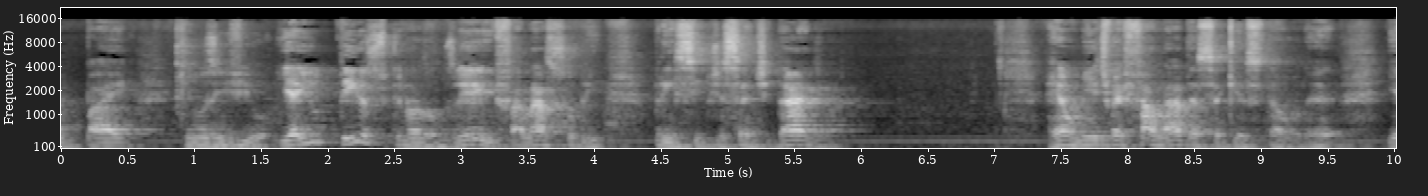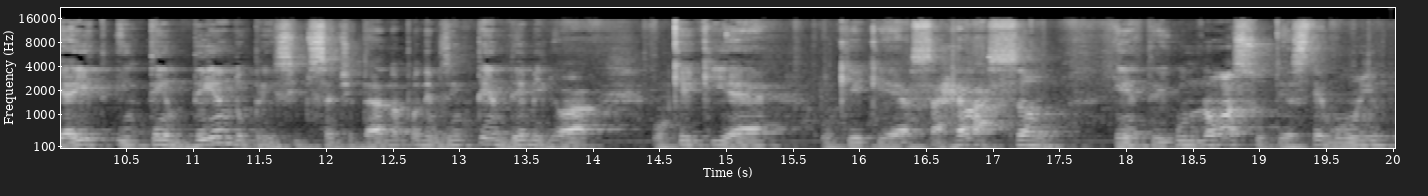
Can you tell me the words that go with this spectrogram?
o Pai que nos enviou. E aí o texto que nós vamos ler e falar sobre princípio de santidade realmente vai falar dessa questão, né? E aí entendendo o princípio de santidade nós podemos entender melhor o que que é o que que é essa relação entre o nosso testemunho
